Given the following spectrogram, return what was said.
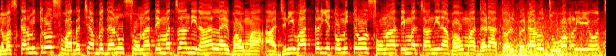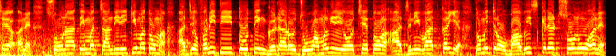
નમસ્કાર મિત્રો, સ્વાગત છે આ બધાનું સોના તેમજ ચાંદીના લાઈવ ભાવમાં. આજની વાત કરીએ તો મિત્રો, સોના તેમજ ચાંદીના ભાવમાં ધડાધડ ઘટાડો જોવા મળી રહ્યો છે અને સોના તેમજ ચાંદીની કિંમતોમાં આજે ફરીથી તોતિંગ ઘટાડો જોવા મળી રહ્યો છે. તો આજની વાત કરીએ તો મિત્રો, બાવીસ કેરેટ સોનું અને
